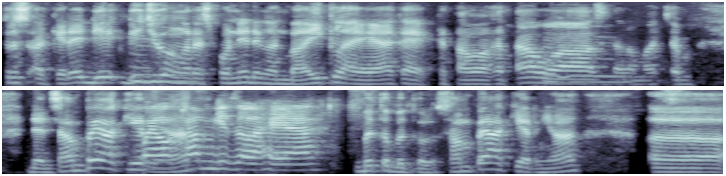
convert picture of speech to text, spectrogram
Terus akhirnya dia dia juga ngeresponnya dengan baik lah ya kayak ketawa-ketawa Hmm. segala macam. Dan sampai akhirnya Welcome gitu lah ya. betul betul. Sampai akhirnya eh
